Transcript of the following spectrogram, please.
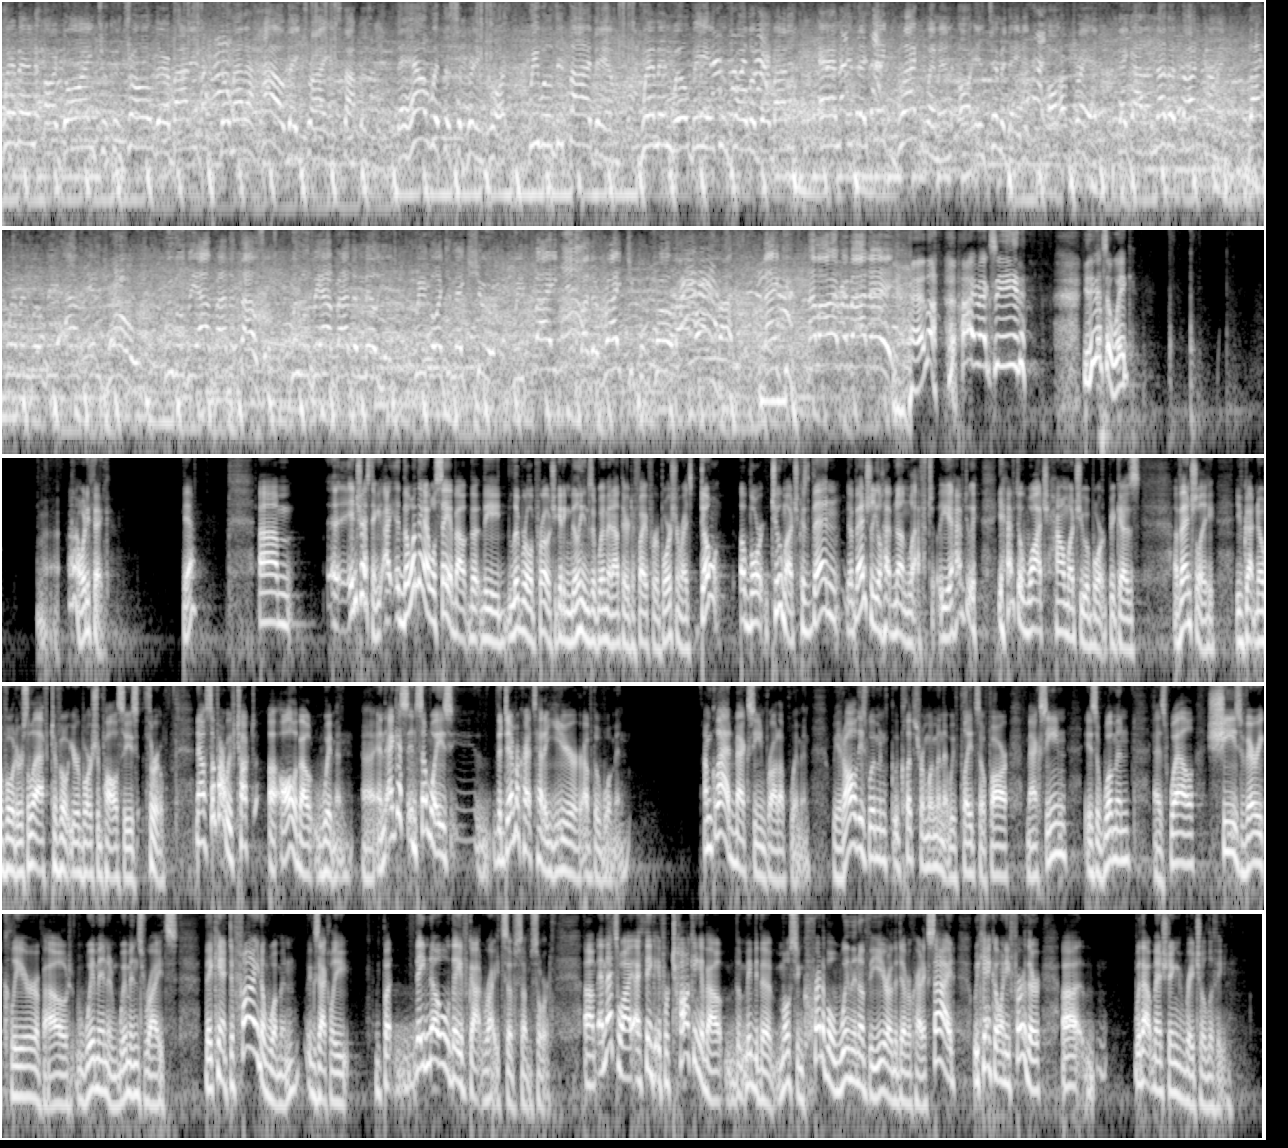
Women are going to control their bodies no matter how they try and stop us. The hell with the Supreme Court. We will defy them. Women will be in control of their bodies. And if they think black women are intimidated or afraid, they got another thought coming. Black women will be out in droves. We will be out by the thousands. We will be out by the millions. We're going to make sure we fight for the right to control our own bodies. Thank you. Hello, everybody. Hello. Hi, Maxine. You think that's a wig? I don't know. What do you think? Yeah? Um, uh, interesting. I, the one thing I will say about the, the liberal approach, getting millions of women out there to fight for abortion rights, don't abort too much because then eventually you'll have none left. You have to you have to watch how much you abort because eventually you've got no voters left to vote your abortion policies through. Now, so far we've talked uh, all about women, uh, and I guess in some ways the Democrats had a year of the woman. I'm glad Maxine brought up women. We had all these women clips from women that we've played so far. Maxine is a woman as well. She's very clear about women and women's rights. They can't define a woman exactly, but they know they've got rights of some sort. Um, and that's why I think if we're talking about the, maybe the most incredible women of the year on the Democratic side, we can't go any further. Uh, without mentioning Rachel Levine.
